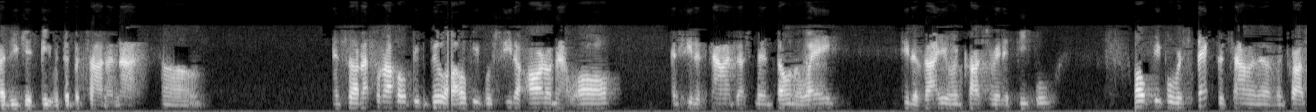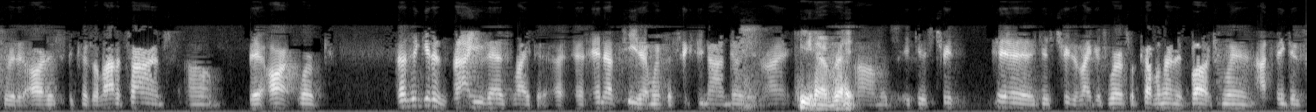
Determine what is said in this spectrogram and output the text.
whether you get beat with the baton or not. Um, and so that's what I hope people do. I hope people see the art on that wall and see the talent that's been thrown away, see the value of incarcerated people. I hope people respect the talent of incarcerated artists because a lot of times um, their artwork doesn't get as valued as like a, a, an NFT that went for 69 million, right? Yeah, right. Um, it gets treated, yeah, it gets treated like it's worth a couple hundred bucks when I think it's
